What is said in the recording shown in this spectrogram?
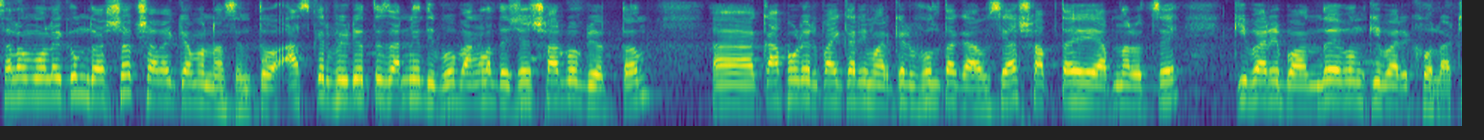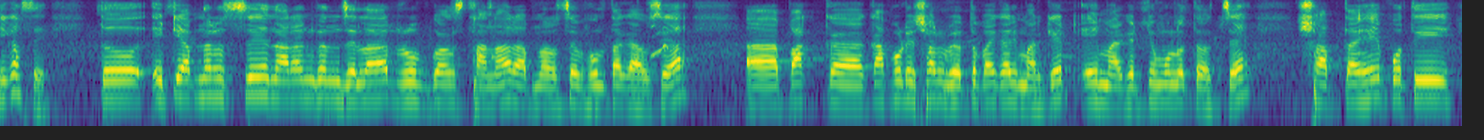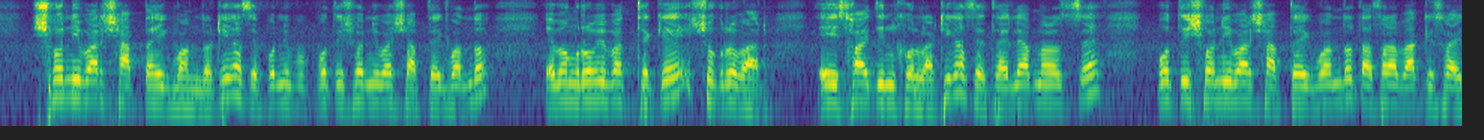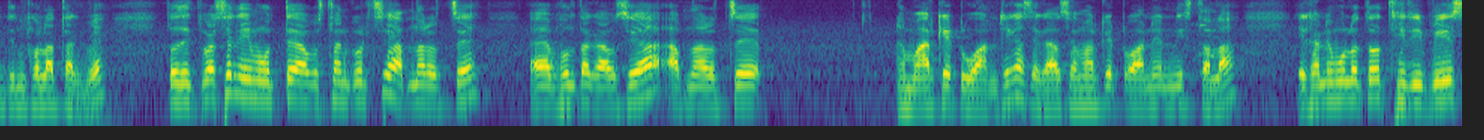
সালামু আলাইকুম দর্শক, সবাই কেমন আছেন? তো আজকের ভিডিওতে জানিয়ে দিব বাংলাদেশের সর্ববৃহত্তম কাপড়ের পাইকারি মার্কেট ভুলতা গাউসিয়া। সপ্তাহে আপনার হচ্ছে কিবারে বন্ধ এবং কিবারে খোলা, ঠিক আছে? তো এটি আপনার হচ্ছে নারায়ণগঞ্জ জেলার রূপগঞ্জ থানার, আপনার হচ্ছে ভুলতা গাউসিয়া পাক কাপড়ের সর্ববৃহত্তম পাইকারি মার্কেট। এই মার্কেটটি মূলত হচ্ছে সপ্তাহে প্রতি শনিবার সাপ্তাহিক বন্ধ, ঠিক আছে? প্রতি শনিবার সাপ্তাহিক বন্ধ এবং রবিবার থেকে শুক্রবার এই ছয় দিন খোলা, ঠিক আছে? তাহলে আপনার হচ্ছে প্রতি শনিবার সাপ্তাহিক বন্ধ, তাছাড়া বাকি ছয় দিন খোলা থাকবে। তো দেখতে পাচ্ছেন, এই মুহূর্তে অবস্থান করছি আপনার হচ্ছে ভুলতা গাউসিয়া, আপনার হচ্ছে মার্কেট ওয়ান, ঠিক আছে? গাউসিয়া মার্কেট ওয়ানের নিচতলা। এখানে মূলত থ্রি পিস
